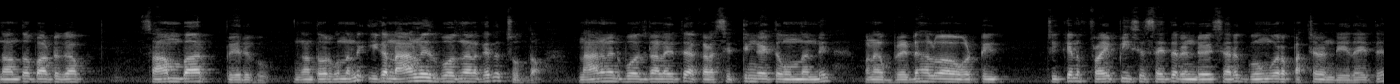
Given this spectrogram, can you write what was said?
దాంతో పాటుగా సాంబార్ పెరుగు. ఇంకంతవరకు ఉందండి. ఇక నాన్ వెజ్ భోజనాలకైతే చూద్దాం. నాన్ వెజ్ భోజనాలు అయితే అక్కడ సిట్టింగ్ అయితే ఉందండి. మనకు బ్రెడ్ హల్వా ఒకటి చికెన్ ఫ్రై పీసెస్ అయితే రెండు వేశారు గోంగూర పచ్చడి అండి ఇదైతే.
